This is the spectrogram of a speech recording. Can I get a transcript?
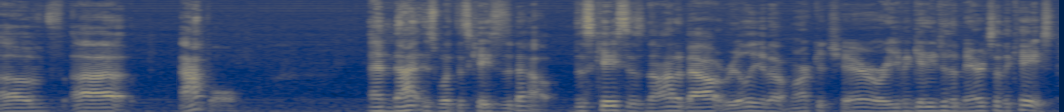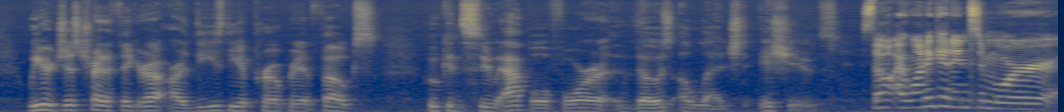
of uh, Apple? And that is what this case is about. This case is not about really about market share or even getting to the merits of the case. We are just trying to figure out are these the appropriate folks who can sue Apple for those alleged issues? So I want to get into more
